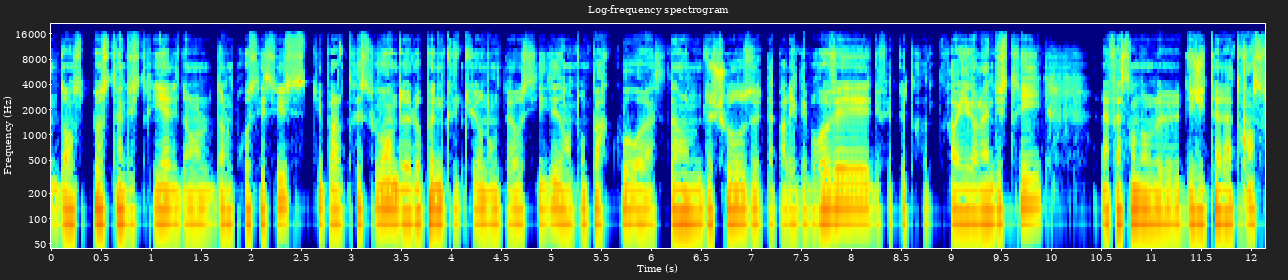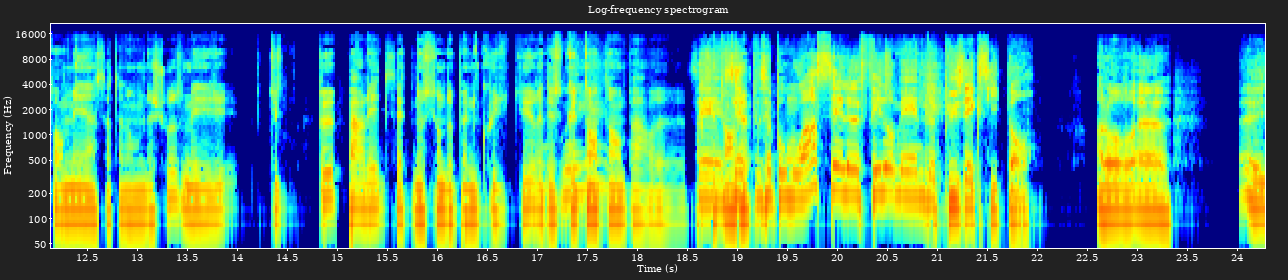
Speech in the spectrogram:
dans ce post-industriel et dans, dans, le processus, tu parles très souvent de l'open culture. Donc, tu as aussi dit dans ton parcours un certain nombre de choses. Tu as parlé des brevets, du fait que tu travaillais dans l'industrie, la façon dont le digital a transformé un certain nombre de choses, mais tu peux parler de cette notion d'open culture et de ce que tu entends par, euh, par cet enjeu. c'est pour moi, c'est le phénomène le plus excitant. Alors, euh, euh,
